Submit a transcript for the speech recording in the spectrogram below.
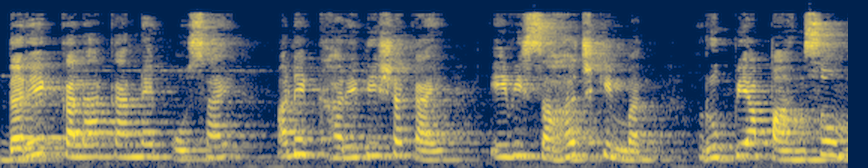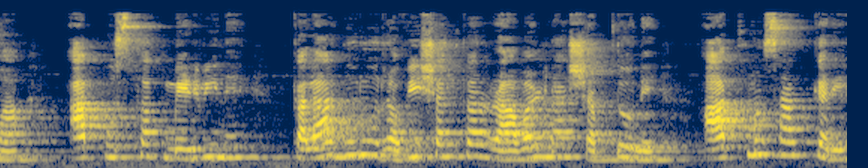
દરેક કલાકારને પોસાય અને ખરીદી શકાય એવી સહજ કિંમત રૂપિયા પાંચસોમાં આ પુસ્તક મેળવીને કલાગુરુ રવિશંકર રાવળના શબ્દોને આત્મસાત કરી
